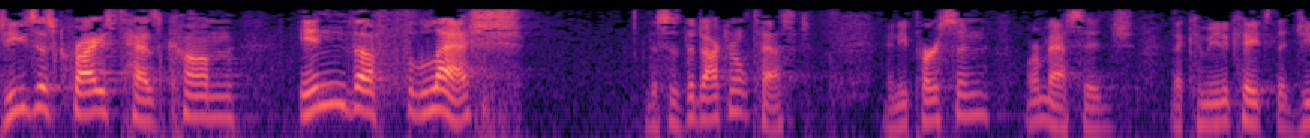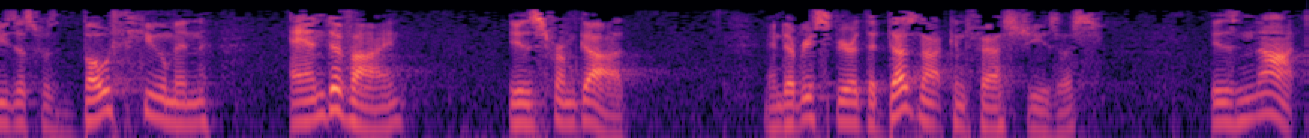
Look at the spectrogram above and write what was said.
Jesus Christ has come in the flesh, this is the doctrinal test. Any person or message that communicates that Jesus was both human and divine is from God. And every spirit that does not confess Jesus is not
